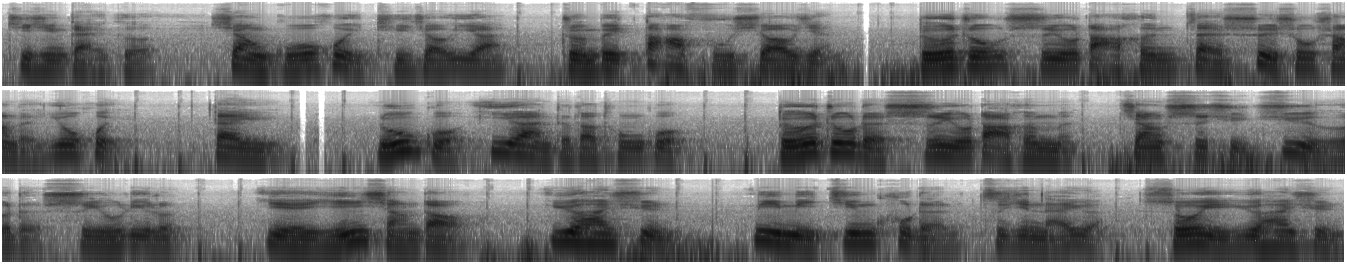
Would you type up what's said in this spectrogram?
进行改革，向国会提交议案，准备大幅削减。德州石油大亨在税收上的优惠待遇，如果议案得到通过，德州的石油大亨们将失去巨额的石油利润，也影响到约翰逊秘密金库的资金来源。所以，约翰逊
